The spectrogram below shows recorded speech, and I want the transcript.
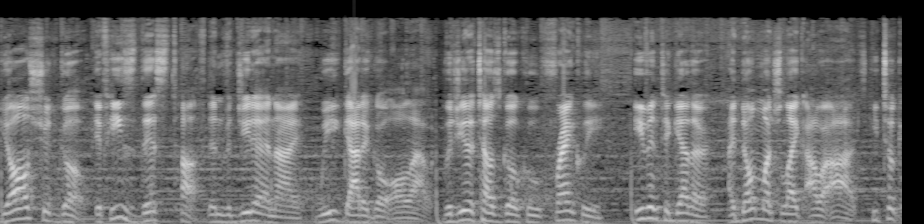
y'all should go. If he's this tough, then Vegeta and I, we gotta go all out. Vegeta tells Goku, frankly, even together, I don't much like our odds. He took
